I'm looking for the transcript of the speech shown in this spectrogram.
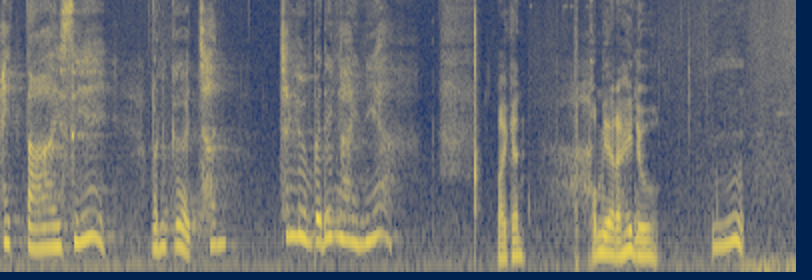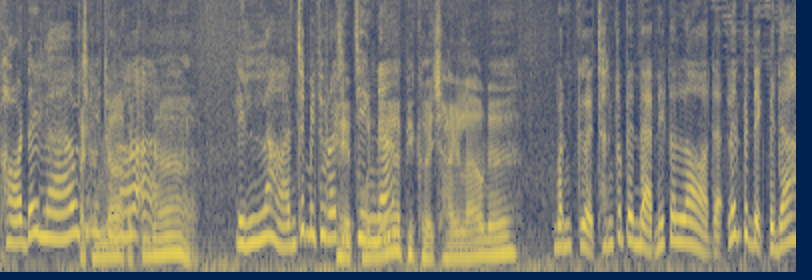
ให้ตายสิ วันเกิดฉัน ฉันลืมไปได้ไงเนี่ย ไปกัน ผมมีอะไรให้ดู พอได้แล้วไปฉันข้ามีงหธุน้าระไปข้างอะหน้าลินหลานฉันมีธุระเหจตุผริลงๆนะ เนี้ยพี่เคยใช้แล้วนะ วันเกิดฉันก็เป็นแบบนี้ตลอดอะเล่นเป็นเด็กไปได้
